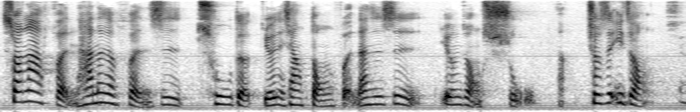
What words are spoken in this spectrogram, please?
酸辣粉它那个粉是粗的，有点像冬粉，但是是用一种薯，就是一种像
